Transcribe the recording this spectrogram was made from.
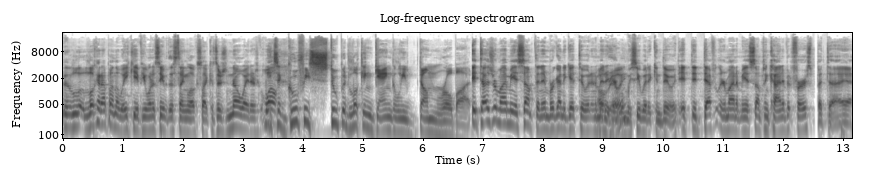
Look it up on the wiki if you want to see what this thing looks like, because there's no way there's. Well, it's a goofy, stupid-looking, gangly, dumb robot. it does remind me of something, and we're going to get to it in a minute here Oh, really? when we see what it can do. It, it, it definitely reminded me of something kind of at first, but uh, yeah.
